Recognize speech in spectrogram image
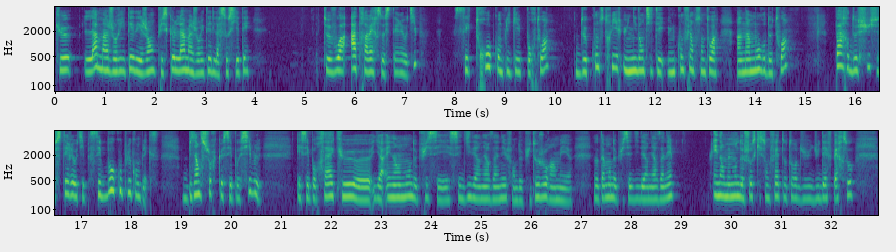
que la majorité des gens, puisque la majorité de la société te voit à travers ce stéréotype, c'est trop compliqué pour toi de construire une identité, une confiance en toi, un amour de toi par-dessus ce stéréotype. C'est beaucoup plus complexe. Bien sûr que c'est possible, et c'est pour ça que euh, y a énormément depuis ces, dix dernières années, enfin depuis toujours, hein, mais euh, notamment depuis ces dix dernières années, énormément de choses qui sont faites autour du, du dev perso.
